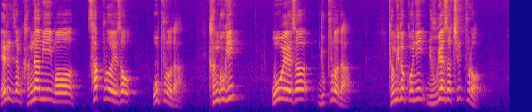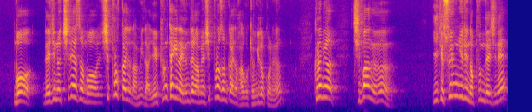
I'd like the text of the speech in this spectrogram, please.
예를 들자면 강남이 뭐 4%에서 5%다. 강북이 5에서 6%다. 경기도권이 6에서 7%. 뭐 내지는 7에서 뭐 10%까지도 납니다. 여기 평택이나 이런 데 가면 10% 선까지도 가고 경기도권은. 그러면 지방은 이렇게 수익률이 높은 대신에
